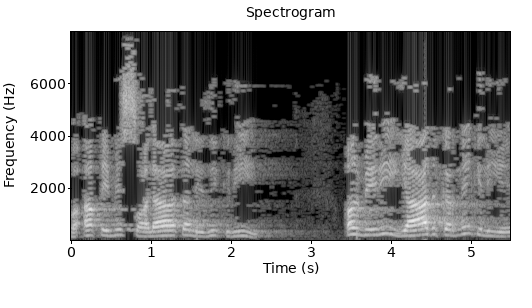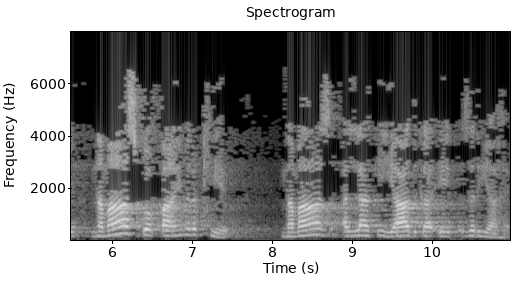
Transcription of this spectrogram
وہ عقیم سولاد ذکری اور میری یاد کرنے کے لیے نماز کو قائم رکھیے۔ نماز اللہ کی یاد کا ایک ذریعہ ہے۔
